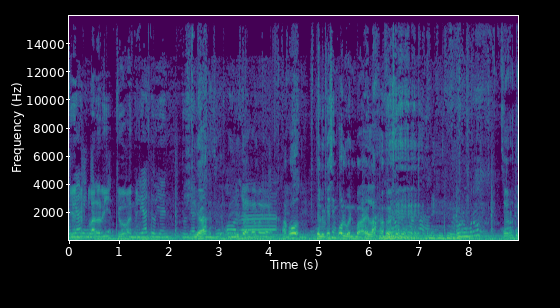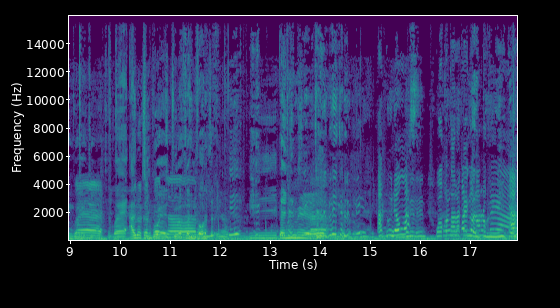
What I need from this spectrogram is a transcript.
Dia kalori doyan. Doyan. Iya. Iya. apa ya? Aku jaluknya sing poluan bae lah. burung-burung. Tunggu Weh, Kowe aji voucher. juragan voucher. Pengen ya. aku dong mas wah kayak gak bengi ah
